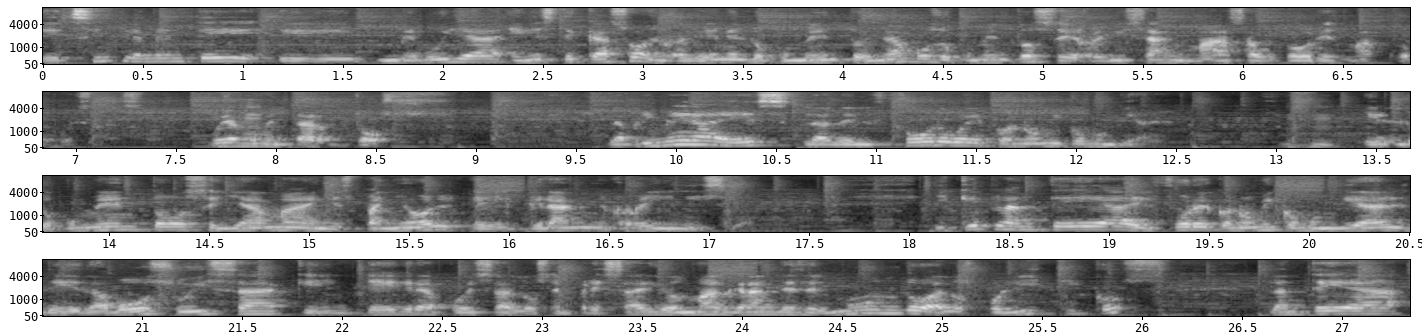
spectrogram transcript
eh, simplemente eh, me voy a, en este caso, en realidad en el documento, en ambos documentos se revisan más autores, más propuestas. Voy a comentar dos. La primera es la del Foro Económico Mundial. El documento se llama en español El Gran Reinicio. y qué plantea el Foro Económico Mundial de Davos, Suiza, que integra pues a los empresarios más grandes del mundo, a los políticos, plantea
